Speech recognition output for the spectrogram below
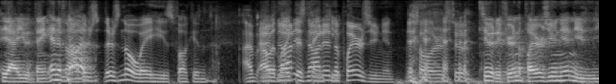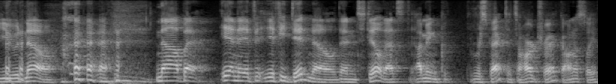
Yeah, you would think. And if No, not, there's there's no way he's fucking. I, I would if not, like to he's not in he- the players' union. That's all there is to it. dude, if you're in the players' union, you you would know. nah, but and if if he did know, then still, that's I mean, respect. It's a hard trick, honestly.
